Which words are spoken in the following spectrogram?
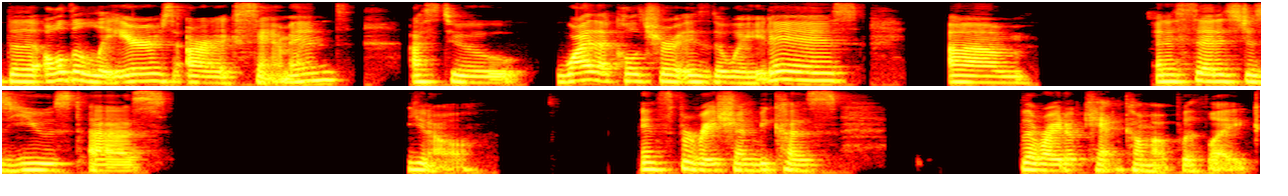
the all the layers are examined as to why that culture is the way it is um and instead it's just used as you know inspiration because the writer can't come up with like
